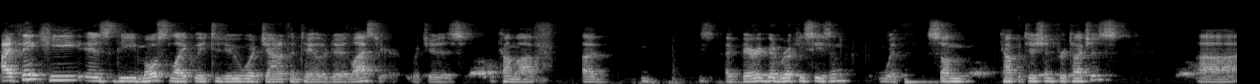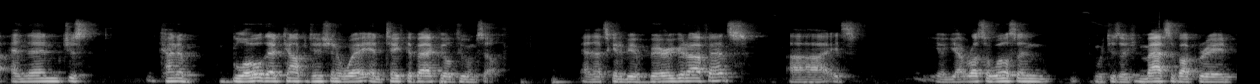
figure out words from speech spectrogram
I think he is the most likely to do what Jonathan Taylor did last year, which is come off a a very good rookie season with some competition for touches, uh, and then just kind of blow that competition away and take the backfield to himself. And that's going to be a very good offense. Uh, it's you know you got Russell Wilson, which is a massive upgrade.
